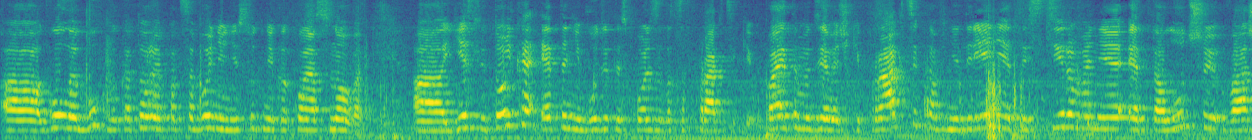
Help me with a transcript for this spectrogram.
голые буквы, которые под собой не несут никакой основы. А, если только это не будет использоваться в практике. Поэтому, девочки, практика, внедрение, тестирование – это лучший ваш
